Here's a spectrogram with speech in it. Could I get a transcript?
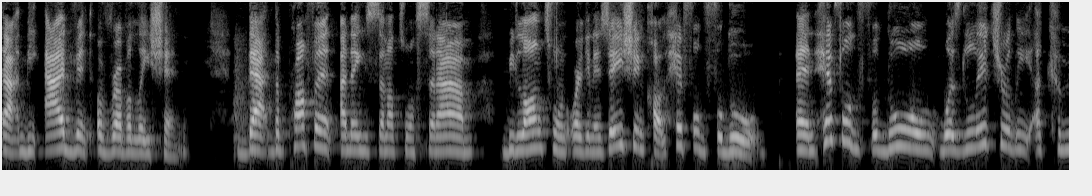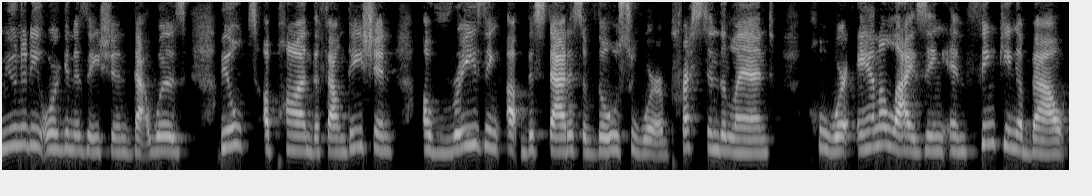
uh, the advent of revelation, that the Prophet والسلام, belonged to an organization called Hilf al-Fudul. And Hilf al-Fudul was literally a community organization that was built upon the foundation of raising up the status of those who were oppressed in the land, who were analyzing and thinking about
